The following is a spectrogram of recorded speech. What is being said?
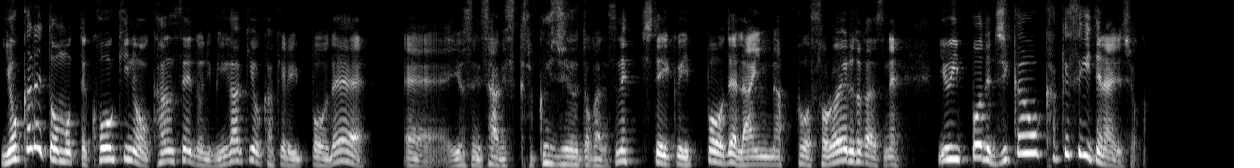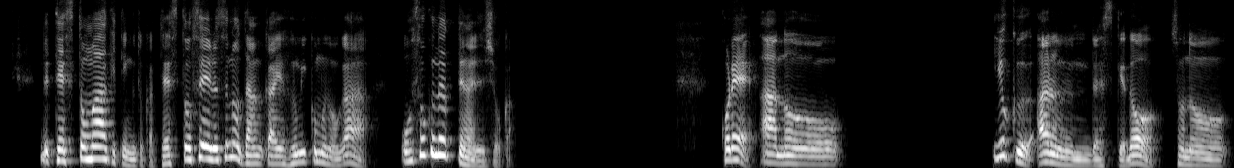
良かれと思って高機能、完成度に磨きをかける一方で、えー、要するにサービス拡充とかですね、していく一方で、ラインナップを揃えるとかですね、いう一方で時間をかけすぎてないでしょうか。で、テストマーケティングとかテストセールスの段階を踏み込むのが遅くなってないでしょうか。これ、あのよくあるんですけど、その、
